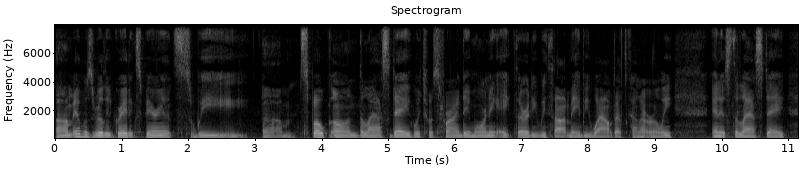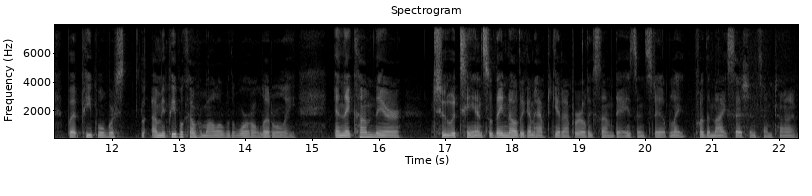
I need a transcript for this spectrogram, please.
um, it was really a great experience. We um, spoke on the last day, which was Friday morning, eight thirty. We thought maybe, wow, that's kind of early, and it's the last day. But people were, I mean, people come from all over the world, literally, and they come there to attend, so they know they're going to have to get up early some days and stay up late for the night session sometime.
